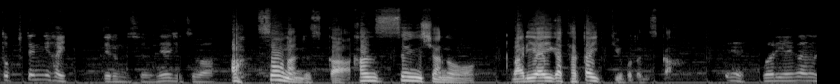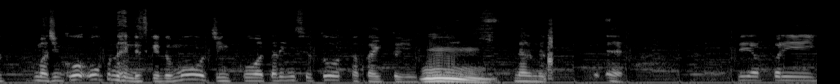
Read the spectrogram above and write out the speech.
トップ10に入ってるんですよね、実は。あ、そうなんですか。感染者の割合が高いっていうことですか。ええ、割合があのまあ、人口多くないんですけども、人口当たりにすると高いということになるんですね。で、やっぱり、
